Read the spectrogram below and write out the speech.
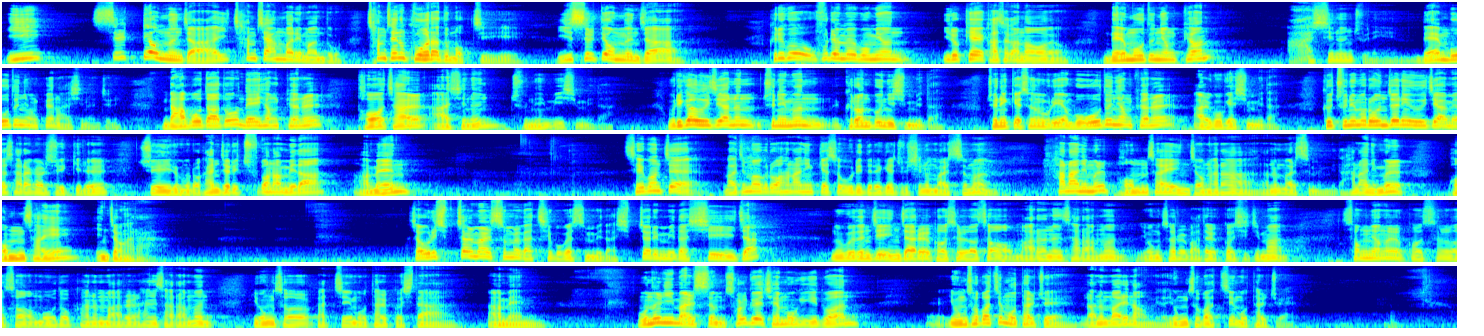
이 쓸데없는 자, 이 참새 한 마리만 도 참새는 구워라도 먹지. 이 쓸데없는 자. 그리고 후렴에 보면 이렇게 가사가 나와요. 내 모든 형편 아시는 주님. 내 모든 형편 아시는 주님. 나보다도 내 형편을 더 잘 아시는 주님이십니다. 우리가 의지하는 주님은 그런 분이십니다. 주님께서는 우리의 모든 형편을 알고 계십니다. 그 주님을 온전히 의지하며 살아갈 수 있기를 주의 이름으로 간절히 축원합니다. 아멘. 세 번째 마지막으로 하나님께서 우리들에게 주시는 말씀은 하나님을 범사에 인정하라라는 말씀입니다. 하나님을 범사에 인정하라. 자, 우리 10절 말씀을 같이 보겠습니다. 10절입니다. 시작. 누구든지 인자를 거슬러서 말하는 사람은 용서를 받을 것이지만 성령을 거슬러서 모독하는 말을 한 사람은 용서받지 못할 것이다. 아멘. 오늘 이 말씀 설교의 제목이기도 한 용서받지 못할 죄라는 말이 나옵니다. 용서받지 못할 죄.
